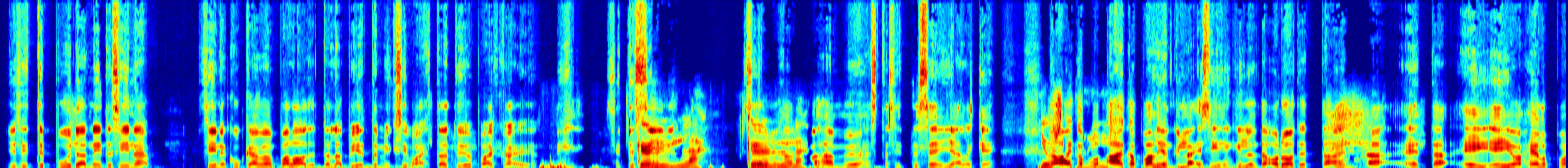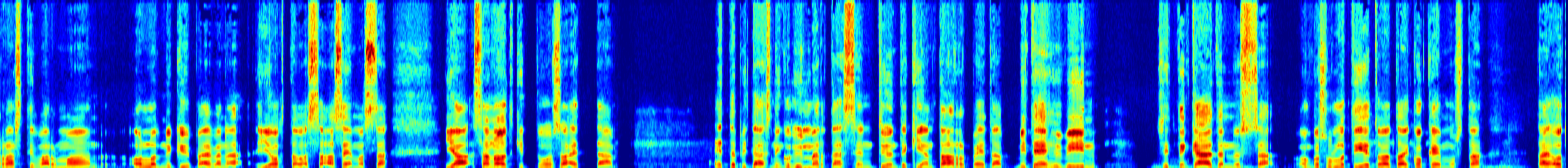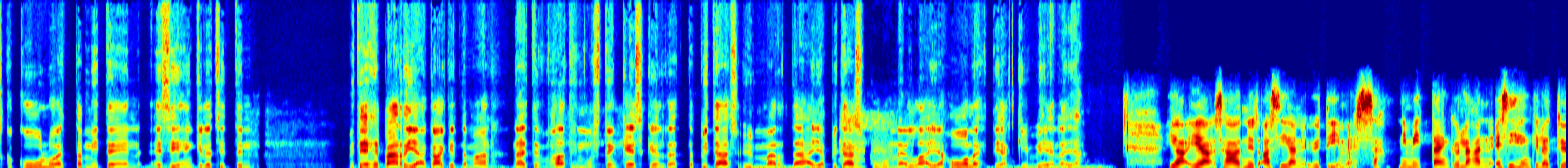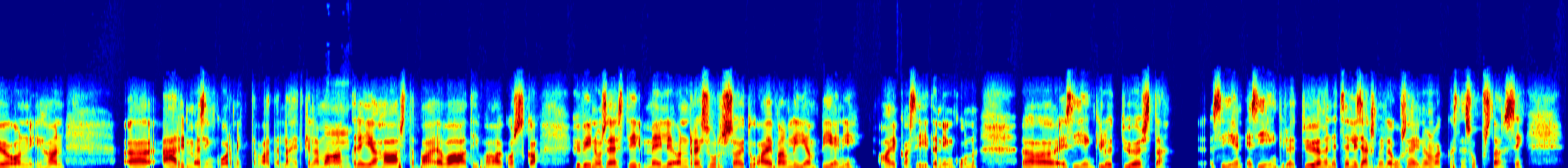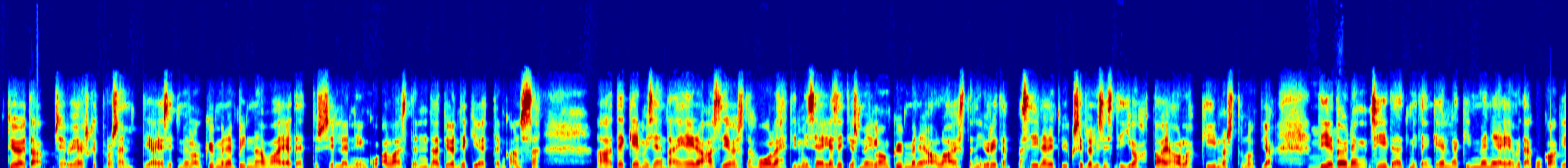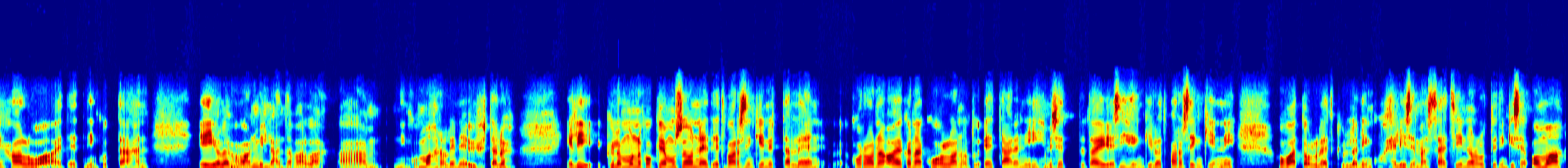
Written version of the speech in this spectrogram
Ja sitten puidaan niitä siinä siinä kun käydään palautetta läpi, että miksi vaihtaa työpaikkaa, niin sitten kyllä, siinä, kyllä. vähän, vähän myöhäistä sitten sen jälkeen. no, aika, niin. aika paljon kyllä esihenkilöltä odotetaan, että, että ei, ei ole helpporasti varmaan olla nykypäivänä johtavassa asemassa. Ja sanoitkin tuossa, että, että pitäisi niin ymmärtää sen työntekijän tarpeita. Miten hyvin sitten käytännössä, onko sulla tietoa tai kokemusta tai ootko kuullut, että miten esihenkilöt sitten, miten he pärjää kaiken tämän näiden vaatimusten keskeltä, että pitäisi ymmärtää ja pitäisi kuunnella ja huolehtiakin vielä. Ja... Ja, ja sä oot nyt asian ytimessä, nimittäin kyllähän esihenkilötyö on ihan äärimmäisen kuormittavaa tällä hetkellä, mä mm. ajattelen, ja haastavaa ja vaativaa, koska hyvin useasti meille on resurssoitu aivan liian pieni aika siitä niin kuin, ä, esihenkilötyöstä siihen esihenkilötyöhön, että sen lisäksi meillä usein on vaikka sitä substanssityötä se 90 prosenttia, ja sitten meillä on 10 pinnaa vaan jätetty sille niin kuin alaisten tai työntekijöiden kanssa tekemiseen tai heidän asioista huolehtimiseen, ja sitten jos meillä on 10 alaista, niin yritäpä siinä nyt yksilöllisesti johtaa ja olla kiinnostunut ja mm. tietoinen siitä, että miten kelläkin menee ja mitä kukakin haluaa, että et, niin kuin tämähän ei ole vaan millään tavalla ää, niin kuin mahdollinen yhtälö. Eli kyllä mun kokemus on, että, että varsinkin nyt tälleen korona-aikana, kun ollaan oltu etänä, niin ihmiset ihmiset tai esihenkilöt varsinkin, niin ovat olleet kyllä niin kuin helisemässä. että siinä on ollut tietenkin se oma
